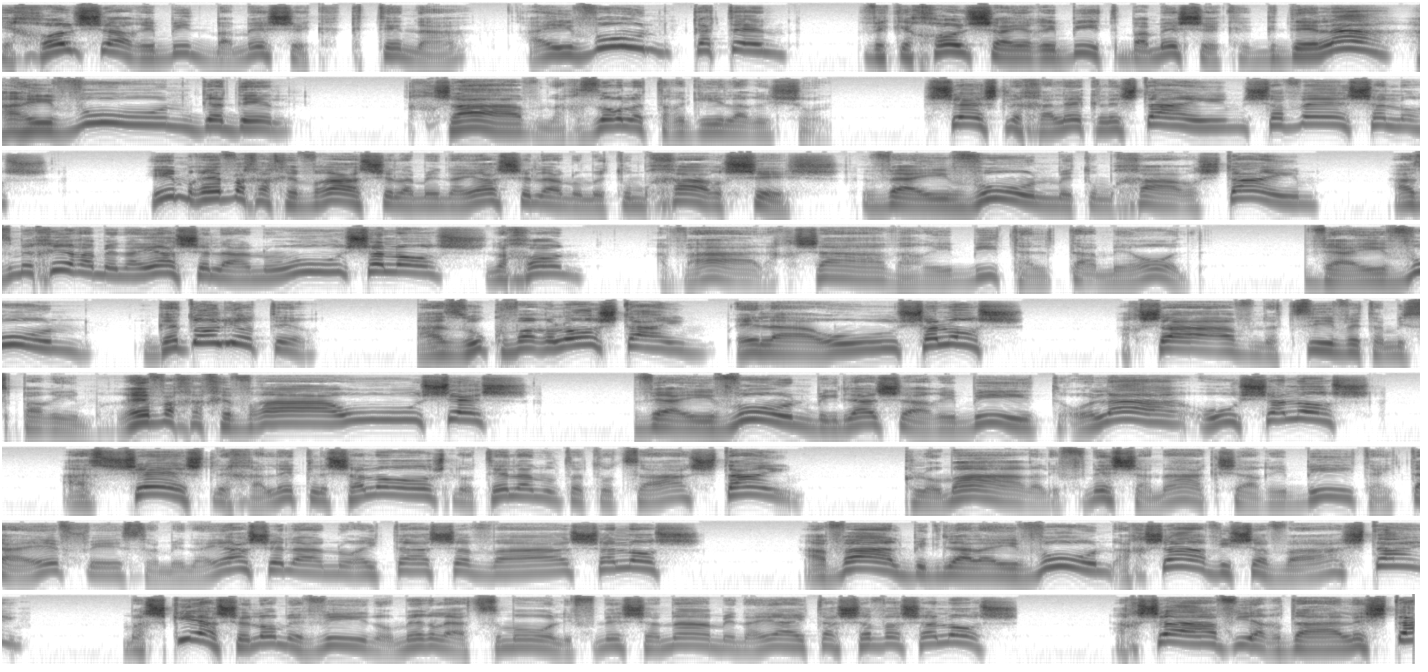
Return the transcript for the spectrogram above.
ככל שהריבית במשק קטנה, ההיוון קטן, וככל שהריבית במשק גדלה, ההיוון גדל. עכשיו נחזור לתרגיל הראשון. 6 לחלק ל-2 שווה 3. אם רווח החברה של המניה שלנו מתומחר 6 וההיוון מתומחר 2, אז מחיר המניה שלנו הוא 3, נכון? אבל עכשיו הריבית עלתה מאוד, וההיוון גדול יותר. אז הוא כבר לא 2, אלא הוא 3. עכשיו נציב את המספרים. רווח החברה הוא 6, וההיוון, בגלל שהריבית עולה, הוא 3. אז 6 לחלק ל-3 נותן לנו את התוצאה 2. כלומר, לפני שנה, כשהריבית הייתה 0, המניה שלנו הייתה שווה 3. אבל בגלל ההיוון, עכשיו היא שווה 2. משקיע שלא מבין אומר לעצמו, לפני שנה המניה הייתה שווה 3. עכשיו היא ירדה ל-2,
